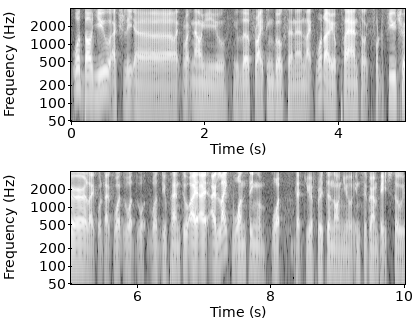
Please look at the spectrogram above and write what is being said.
what about you? Actually, uh, like right now you you love writing books, and then like what are your plans like for the future? Like what like what what what, what do you plan to? I, I I like one thing what that you have written on your Instagram page. So.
